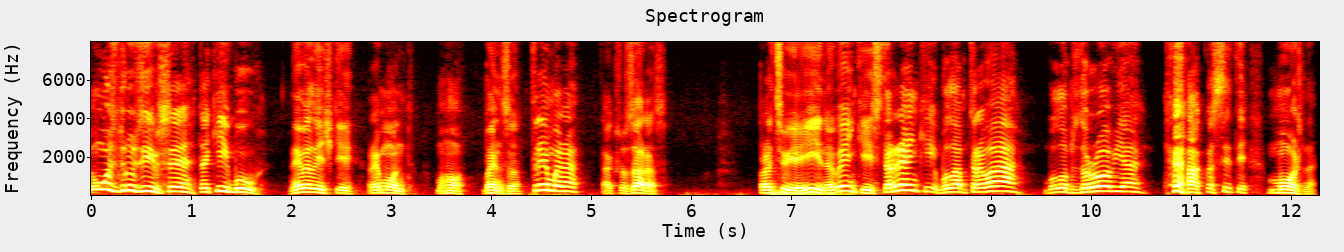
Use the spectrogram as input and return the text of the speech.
Ну ось, друзі, все. Такий був невеличкий ремонт мого бензотримера. Так що зараз працює і новенький, і старенький. Була б трава, було б здоров'я, а косити можна.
